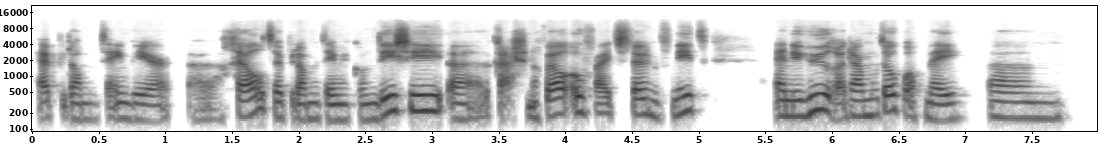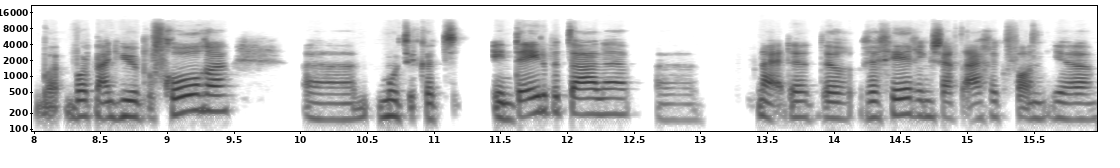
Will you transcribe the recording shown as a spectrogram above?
heb je dan meteen weer uh, geld? Heb je dan meteen weer conditie? Uh, krijg je nog wel overheidssteun of niet? En die huren, daar moet ook wat mee. Um, wordt mijn huur bevroren? Uh, moet ik het in delen betalen? Uh, nou ja, de, de regering zegt eigenlijk van je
